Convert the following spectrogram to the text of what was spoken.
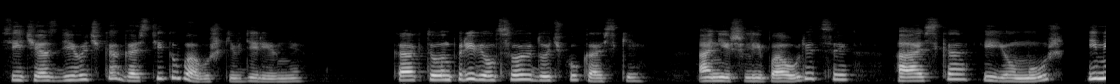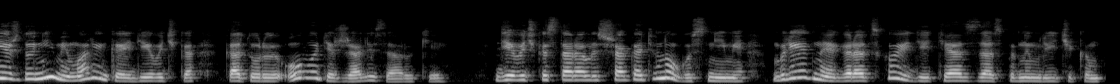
Сейчас девочка гостит у бабушки в деревне. Как-то он привел свою дочку к Аське. Они шли по улице, Аська, ее муж, и между ними маленькая девочка, которую оба держали за руки. Девочка старалась шагать в ногу с ними, бледное городское дитя с заспанным личиком.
